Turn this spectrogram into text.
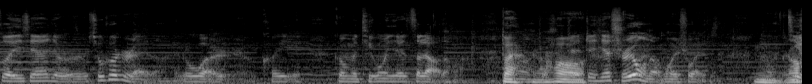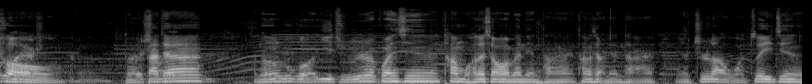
做一些就是修车之类的，如果可以给我们提供一些资料的话，对，然后这些实用的我们会说一下，嗯，然后。对大家，可能如果一直关心汤姆和他小伙伴电台、汤小电台，也知道我最近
